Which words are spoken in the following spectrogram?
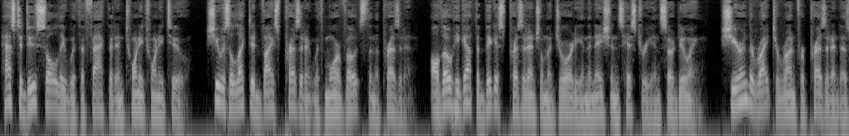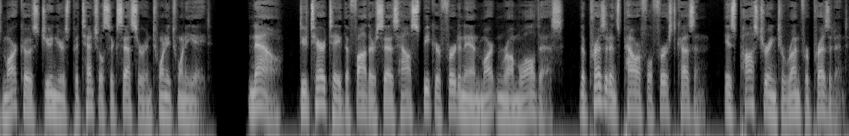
has to do solely with the fact that in 2022, she was elected vice president with more votes than the president, although he got the biggest presidential majority in the nation's history in so doing. She earned the right to run for president as Marcos Jr.'s potential successor in 2028. Now, Duterte the father says House Speaker Ferdinand Martin Romualdez, the president's powerful first cousin, is posturing to run for president,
